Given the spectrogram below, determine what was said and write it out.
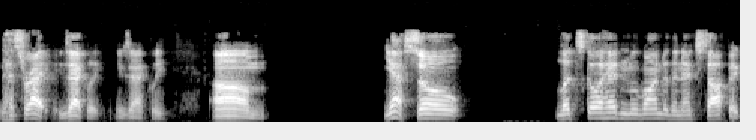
That's right. Exactly. Exactly. Um, yeah. So let's go ahead and move on to the next topic.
